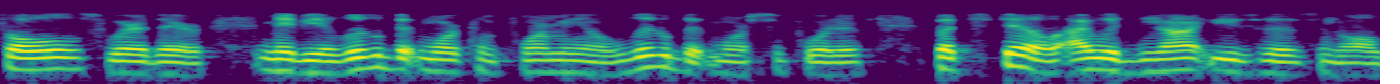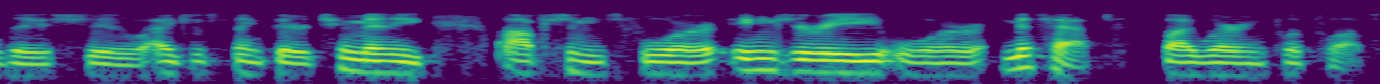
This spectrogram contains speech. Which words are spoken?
soles where they're maybe a little bit more conforming and a little bit more supportive. But still, I would not use as an all day shoe. I just think there are too many options for injury or mishaps by wearing flip flops.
